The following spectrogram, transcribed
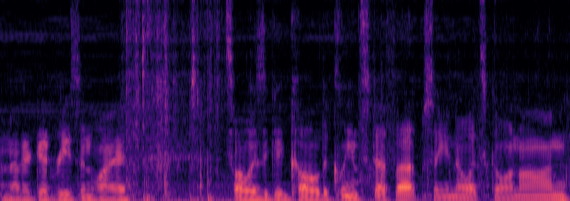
Another good reason why it's always a good call to clean stuff up so you know what's going on.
